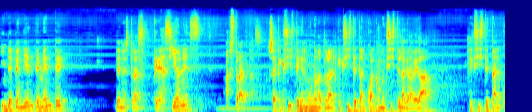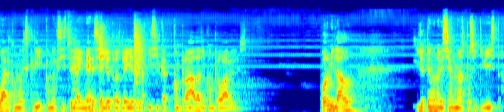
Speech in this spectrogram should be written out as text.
independientemente de nuestras creaciones abstractas. O sea, que existe en el mundo natural, que existe tal cual como existe la gravedad, que existe tal cual como, como existe la inercia y otras leyes de la física comprobadas y comprobables. Por mi lado, yo tengo una visión más positivista,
